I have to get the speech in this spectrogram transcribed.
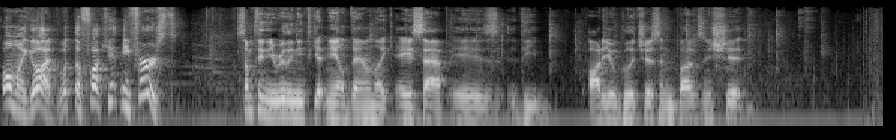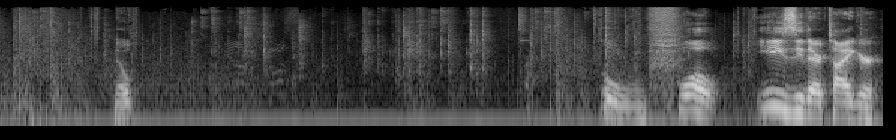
Oh, my god, what the fuck hit me first? Something you really need to get nailed down like ASAP is the audio glitches and bugs and shit. Nope. Oh, whoa. Easy there, Tiger.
